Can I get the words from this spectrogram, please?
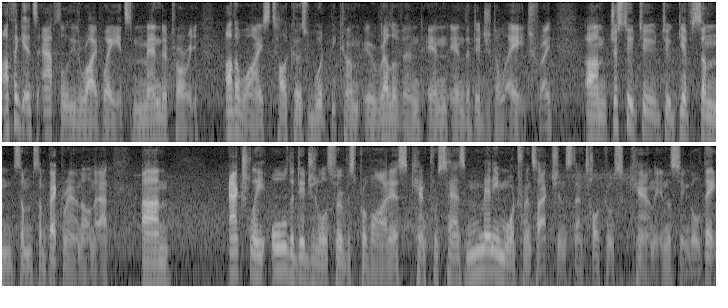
I think it's absolutely the right way. It's mandatory. Otherwise, telcos would become irrelevant in, in the digital age, right? Um, just to, to, to give some, some, some background on that, um, actually all the digital service providers can process many more transactions than telcos can in a single day.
